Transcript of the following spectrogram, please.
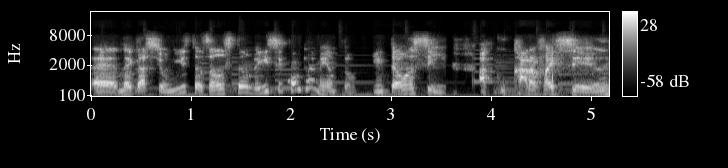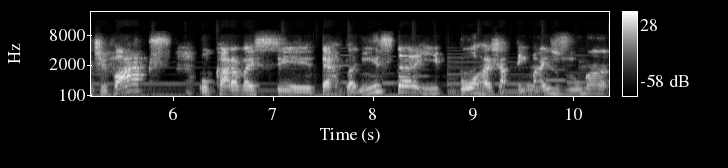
é, negacionistas, elas também se complementam. Então, assim, a, o cara vai ser anti-vax, o cara vai ser terraplanista e, porra, já tem mais uma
